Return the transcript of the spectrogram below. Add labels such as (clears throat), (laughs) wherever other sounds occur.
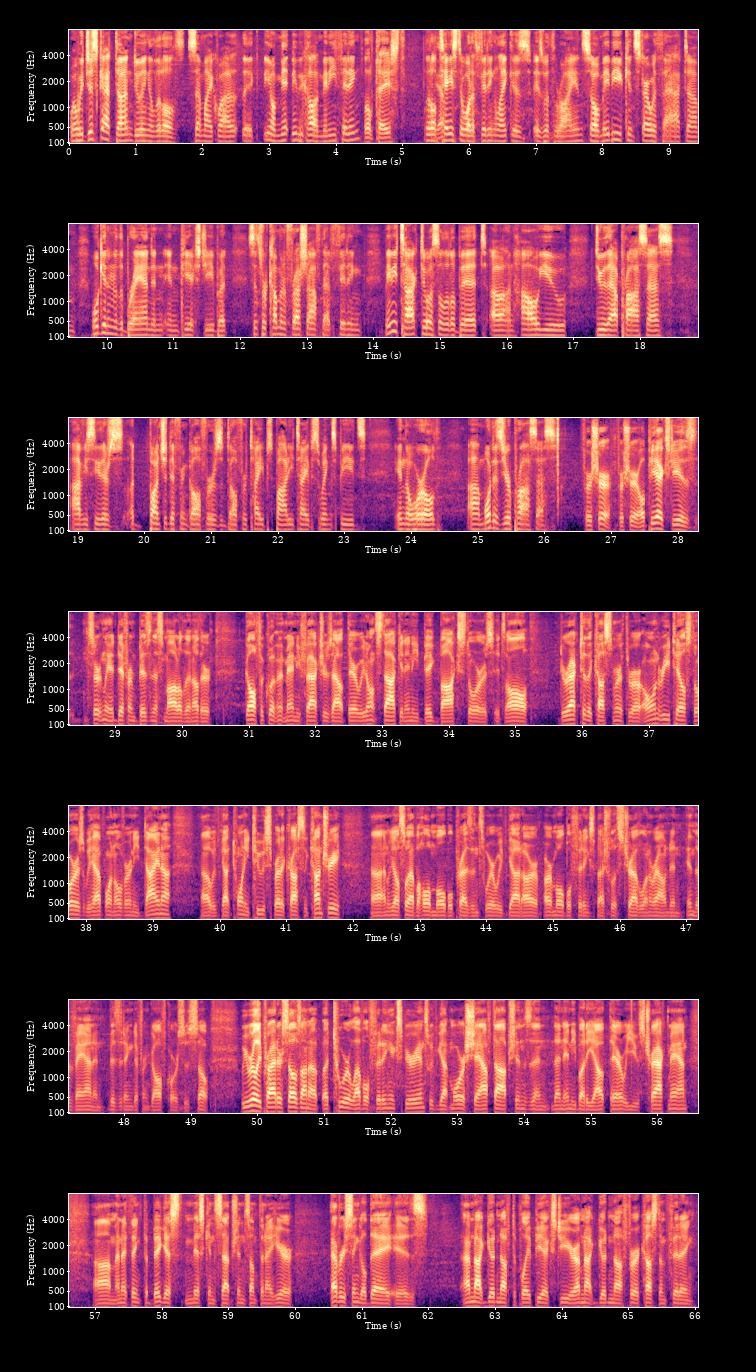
Well, we just got done doing a little semi like, you know, maybe call it mini fitting. little taste. Little Yep. taste of what a fitting like is is with Ryan. So maybe you can start with that. Um, we'll get into the brand and, and PXG, but since we're coming fresh off that fitting, maybe talk to us a little bit on how you do that process. Obviously, there's a bunch of different golfers and golfer types, body types, swing speeds in the world. Um, what is your process? For sure, for sure. Well, PXG is certainly a different business model than other golf equipment manufacturers out there. We don't stock in any big box stores. It's all direct to the customer through our own retail stores. We have one over in Edina. Uh, we've got 22 spread across the country. Uh, and we also have a whole mobile presence where we've got our, our mobile fitting specialists traveling around in, in the van and visiting different golf courses. So we really pride ourselves on a, a tour level fitting experience. We've got more shaft options than, than anybody out there. We use TrackMan. Um, and I think the biggest misconception, something I hear every single day, is I'm not good enough to play PXG or I'm not good enough for a custom fitting.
